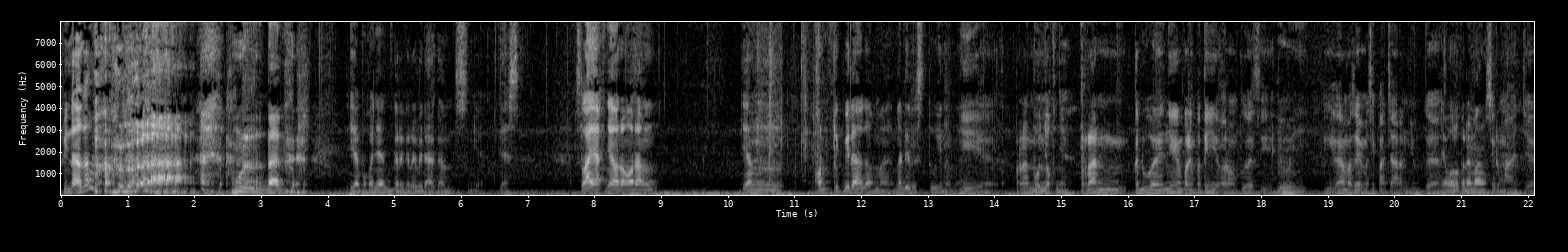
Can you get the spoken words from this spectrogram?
pindah agama. Murdan. ya pokoknya gara-gara beda agama terus ya. Biasa selayaknya orang-orang yang konflik beda agama nggak direstuin namanya. Iya peran bonyoknya. peran keduanya yang paling penting ya orang tua sih. Yoi. kita masih masih pacaran juga. Ya walaupun emang masih remaja.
